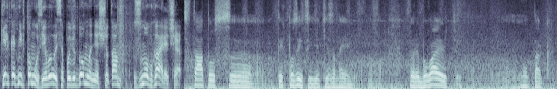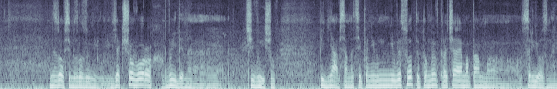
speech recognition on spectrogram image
Кілька днів тому з'явилися повідомлення, що там знов гаряче. Статус е, тих позицій, які за нею е, перебувають, е, ну так не зовсім зрозумілий. Якщо ворог вийде на чи вийшов, піднявся на ці панівні висоти, то ми втрачаємо там е, серйозний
